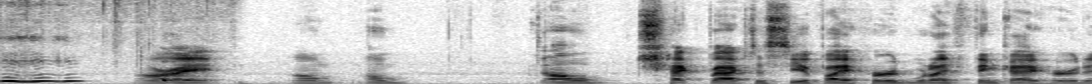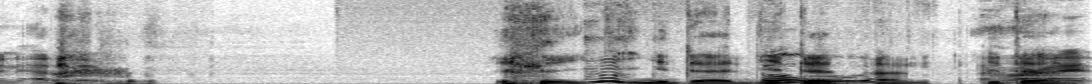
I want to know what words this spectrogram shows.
All right. I'll I'll I'll check back to see if I heard what I think I heard in editing. you did. You did, Oh. You All did. right.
